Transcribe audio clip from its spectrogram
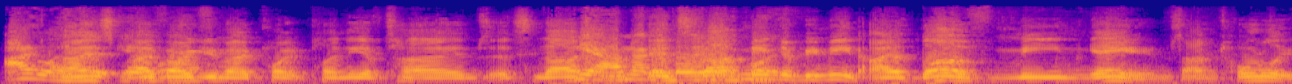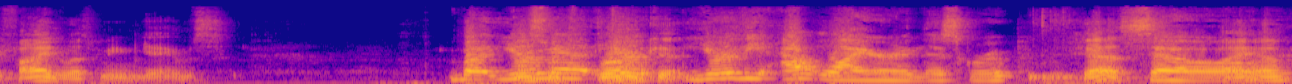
I like I, this game. I've lot. argued my point plenty of times. It's not. Yeah, I'm not it's not mean point. to be mean. I love mean games. I'm totally fine with mean games. But you're the, you're, you're the outlier in this group. Yes, So I am.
